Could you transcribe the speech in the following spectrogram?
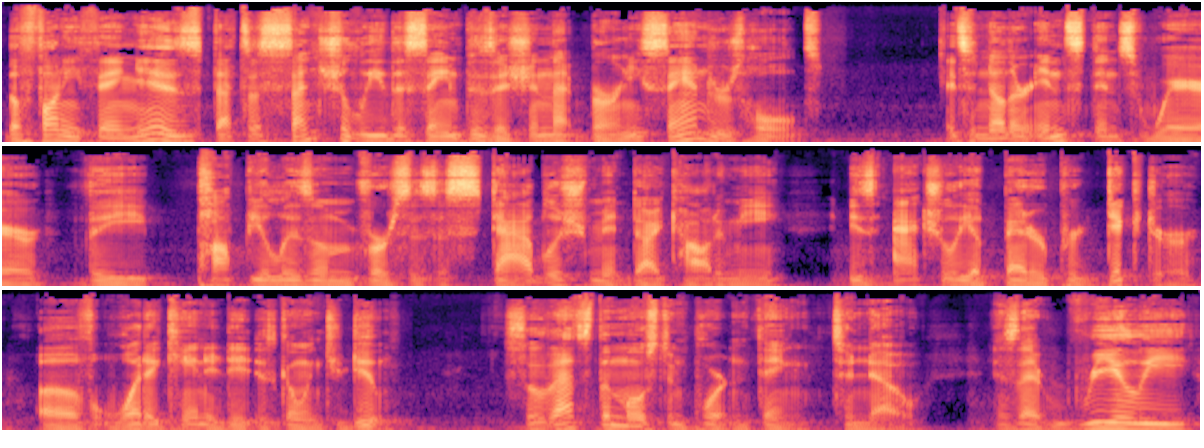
The funny thing is, that's essentially the same position that Bernie Sanders holds. It's another instance where the populism versus establishment dichotomy is actually a better predictor of what a candidate is going to do. So that's the most important thing to know is that really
